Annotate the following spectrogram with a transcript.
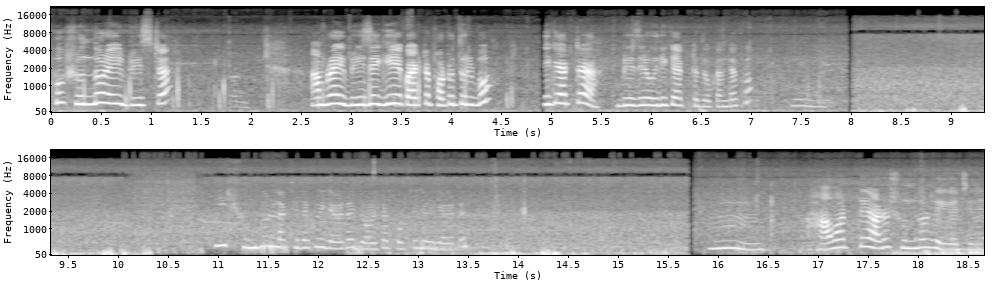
খুব সুন্দর এই ব্রিজটা। আমরা এই ব্রিজে গিয়ে কয়েকটা ফটো তুলবো। এদিকে একটা ব্রিজের ওইদিকে একটা দোকান দেখো। কি সুন্দর লাগছে দেখো এই জায়গাটা জলটা পড়ছে যে ওই জায়গাটা। হুম হাওয়াতে আরও সুন্দর হয়ে গেছে যে।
